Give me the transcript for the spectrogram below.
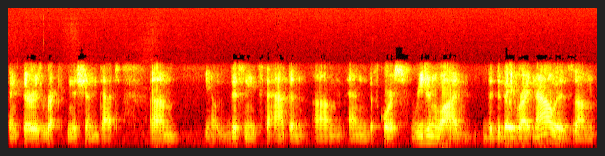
think there is recognition that um, you know this needs to happen, um, and of course, region-wide, the debate right now is um,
